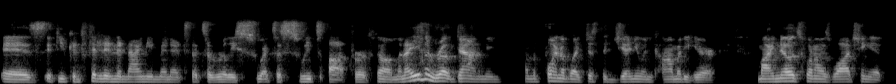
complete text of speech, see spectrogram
is if you can fit it into 90 minutes that's a really it's a sweet spot for a film and I even wrote down I mean on the point of like just the genuine comedy here my notes when I was watching it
